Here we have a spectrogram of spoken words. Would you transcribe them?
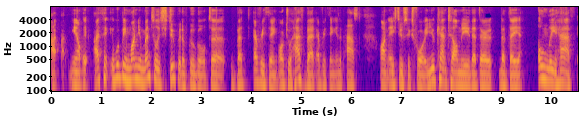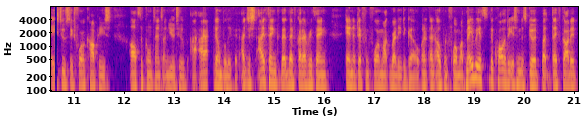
I, you know, it, I think it would be monumentally stupid of Google to bet everything or to have bet everything in the past on H.264. You can't tell me that they that they only have H.264 copies of the content on YouTube. I, I, don't believe it. I just I think that they've got everything in a different format ready to go, an, an open format. Maybe it's the quality isn't as good, but they've got it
